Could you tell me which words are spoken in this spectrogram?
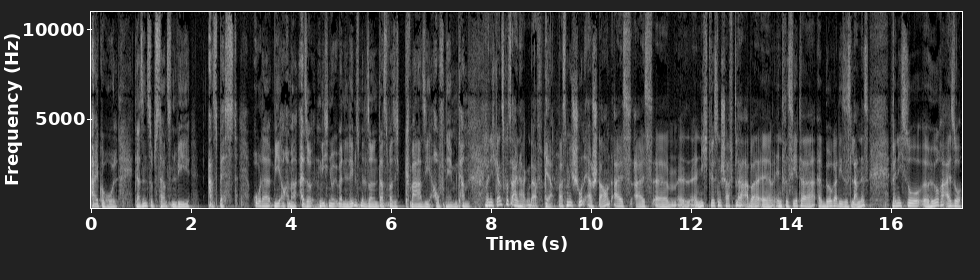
Alkohol, da sind Substanzen wie Asbest oder wie auch immer. Also nicht nur über den Lebensmittel, sondern das, was ich quasi aufnehmen kann. Wenn ich ganz kurz einhaken darf. Ja. Was mich schon erstaunt als, als ähm, äh, Nichtwissenschaftler, aber äh, interessierter äh, Bürger dieses Landes, wenn ich so äh, höre, also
